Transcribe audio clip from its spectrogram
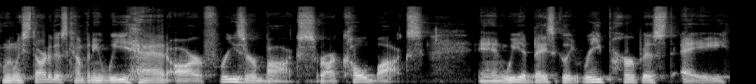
when we started this company, we had our freezer box or our cold box, and we had basically repurposed a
